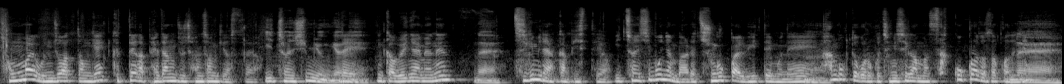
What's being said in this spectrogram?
정말 운 좋았던 게 그때가 배당주 전성기였어요. 2016년이. 네. 그러니까 왜냐면은 네. 지금이랑 약간 비슷해요. 2015년 말에 중국발 위기 때문에 음. 한국도 그렇고 증시가 한번 싹 꼬꾸라졌었거든요. 네.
